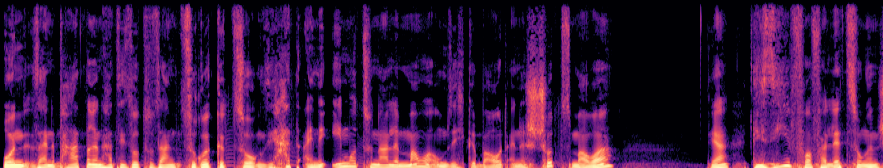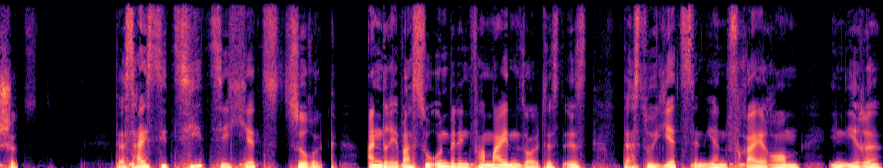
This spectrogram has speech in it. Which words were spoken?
und seine Partnerin hat sich sozusagen zurückgezogen. Sie hat eine emotionale Mauer um sich gebaut, eine Schutzmauer, ja, die sie vor Verletzungen schützt. Das heißt, sie zieht sich jetzt zurück. André, was du unbedingt vermeiden solltest, ist, dass du jetzt in ihren Freiraum, in ihre,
